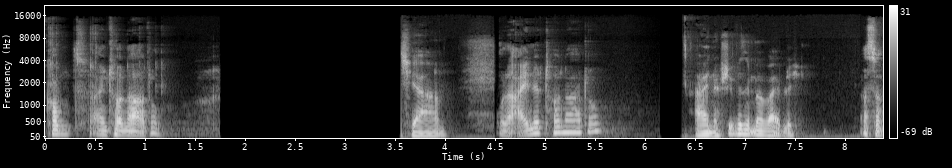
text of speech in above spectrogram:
kommt ein Tornado. Tja. Oder eine Tornado? Eine. Schiffe sind immer weiblich. Achso.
